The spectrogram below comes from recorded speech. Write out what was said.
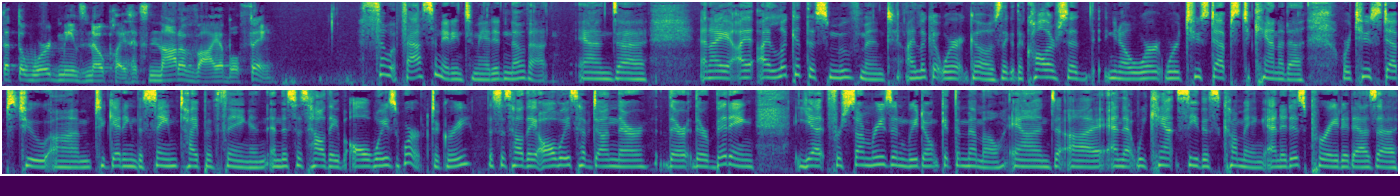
that the word means no place. It's not a viable thing. So fascinating to me. I didn't know that. And uh, and I, I, I, look at this movement. I look at where it goes. The, the, caller said, you know, we're, we're two steps to Canada. We're two steps to um, to getting the same type of thing. And, and this is how they've always worked. Agree? This is how they always have done their their their bidding. Yet for some reason we don't get the memo, and uh, and that we can't see this coming. And it is paraded as a,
